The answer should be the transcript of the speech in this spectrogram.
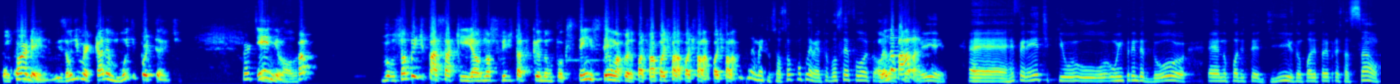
Concorda, Enio? Visão de mercado é muito importante. Enio, pra... só para a gente passar aqui, já o nosso vídeo está ficando um pouco extenso. Tem uma coisa para falar? Pode falar, pode falar, pode falar. Complemento só, só complemento. Você falou. Manda bala. Aí, é, referente que o, o, empreendedor é, não pode ter dívida, não pode fazer prestação.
